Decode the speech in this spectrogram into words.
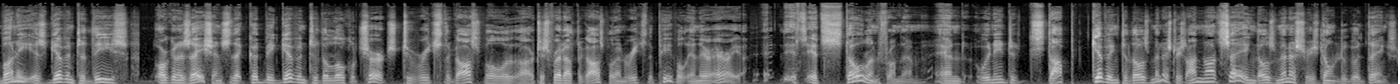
Money is given to these organizations that could be given to the local church to reach the gospel or to spread out the gospel and reach the people in their area. It's it's stolen from them and we need to stop giving to those ministries. I'm not saying those ministries don't do good things.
